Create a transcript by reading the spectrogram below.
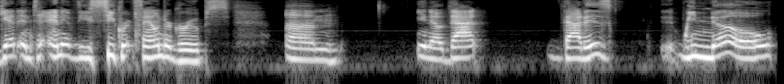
get into any of these secret founder groups, um, you know that that is we know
